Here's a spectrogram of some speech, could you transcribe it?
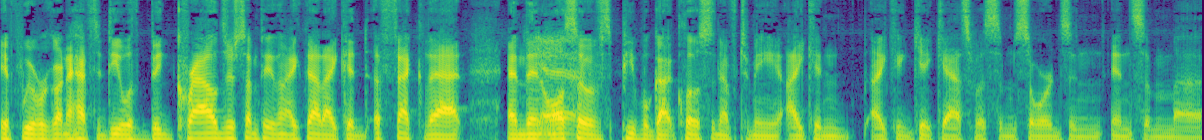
if we were going to have to deal with big crowds or something like that, I could affect that. And then Yeah. also if people got close enough to me, I can I could kick ass with some swords and and some uh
